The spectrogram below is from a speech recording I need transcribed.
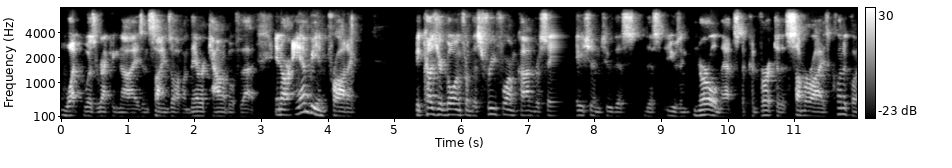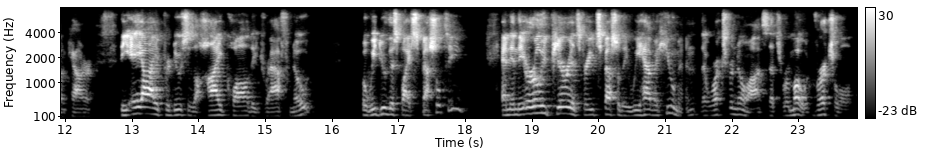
what was recognized and signs off on. They're accountable for that. In our ambient product, because you're going from this free form conversation to this this using neural nets to convert to the summarized clinical encounter, the AI produces a high quality draft note. But we do this by specialty. And in the early periods for each specialty, we have a human that works for Nuance that's remote, virtual,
